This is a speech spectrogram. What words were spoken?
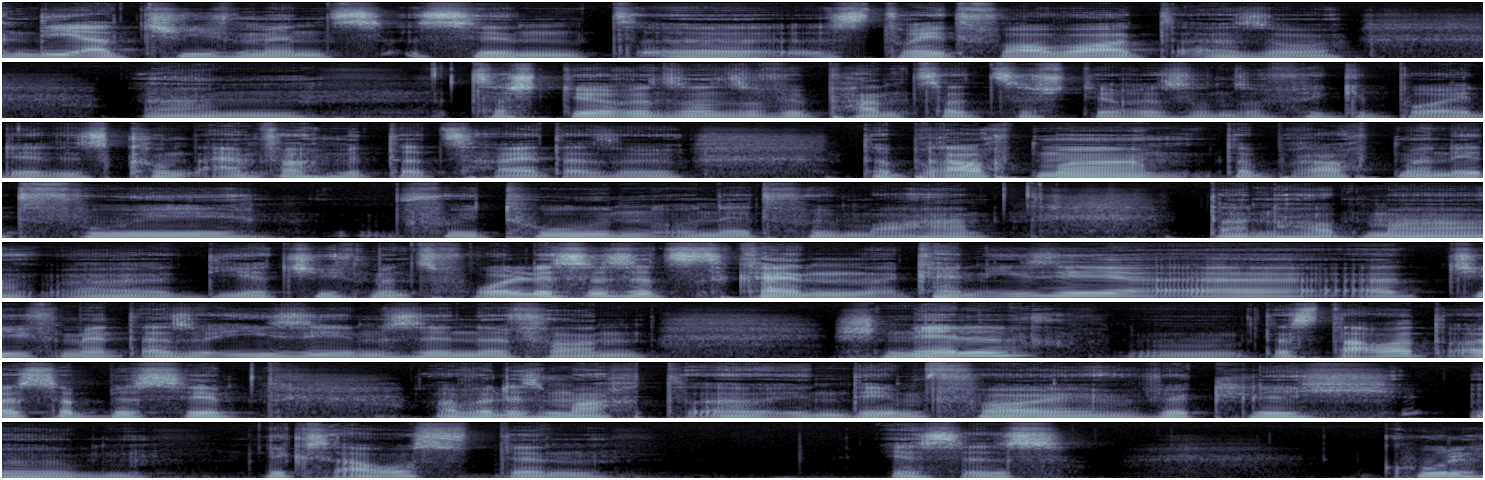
Die Achievements sind äh, straightforward, also ähm, zerstöre so und so viel Panzer, zerstöre so und so viele Gebäude. Das kommt einfach mit der Zeit. Also da braucht man, da braucht man nicht viel, viel tun und nicht viel machen. Dann hat man äh, die Achievements voll. Das ist jetzt kein, kein easy äh, Achievement, also easy im Sinne von schnell. Das dauert alles ein bisschen, aber das macht äh, in dem Fall wirklich ähm, nichts aus, denn es ist cool.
